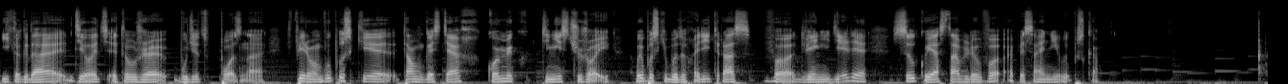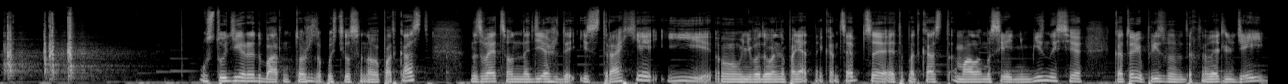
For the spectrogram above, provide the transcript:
и когда делать это уже будет поздно. В первом выпуске там в гостях комик Денис Чужой. Выпуски будут выходить раз в две недели. Ссылку я оставлю в описании выпуска. У студии Red Barn тоже запустился новый подкаст. Называется он «Надежды и страхи», и у него довольно понятная концепция. Это подкаст о малом и среднем бизнесе, который призван вдохновлять людей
